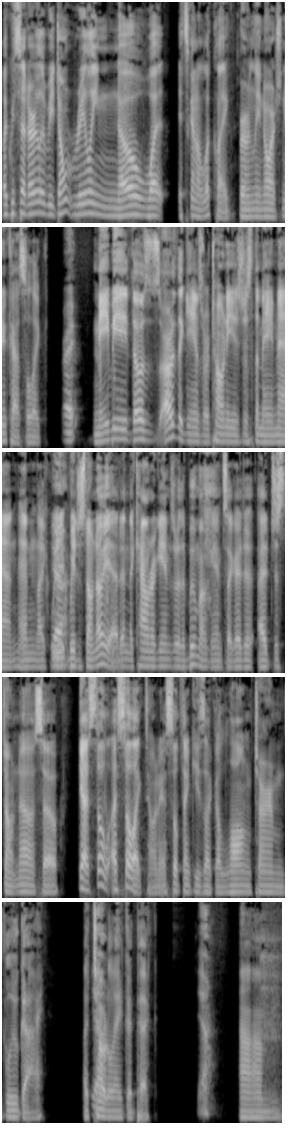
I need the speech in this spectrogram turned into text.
like we said earlier, we don't really know what it's going to look like. Burnley, Norwich, Newcastle. Like Right. maybe those are the games where Toney is just the main man, and like we, Yeah. we just don't know yet. And the counter games are the Bumo games. Like I just I just don't know. So yeah, I still I still like Toney. I still think he's like a long term glue guy. Like Yeah. totally a good pick. Yeah. Um.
